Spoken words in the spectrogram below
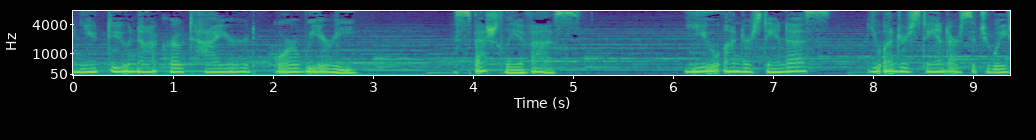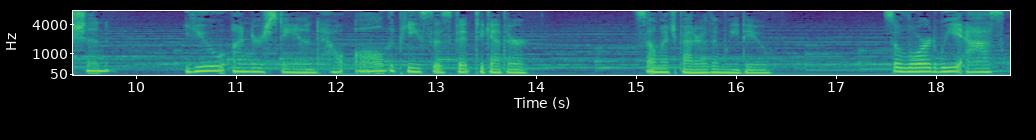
and you do not grow tired or weary, especially of us. You understand us, you understand our situation, you understand how all the pieces fit together so much better than we do. So, Lord, we ask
